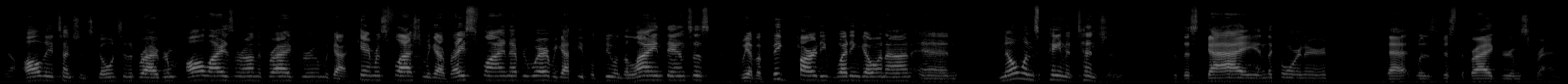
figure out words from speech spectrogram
You know, All the attention's going to the bridegroom. All eyes are on the bridegroom. We got cameras flashing. We got rice flying everywhere. We got people doing the lion dances. We have a big party wedding going on, and no one's paying attention to this guy in the corner that was just the bridegroom's friend,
